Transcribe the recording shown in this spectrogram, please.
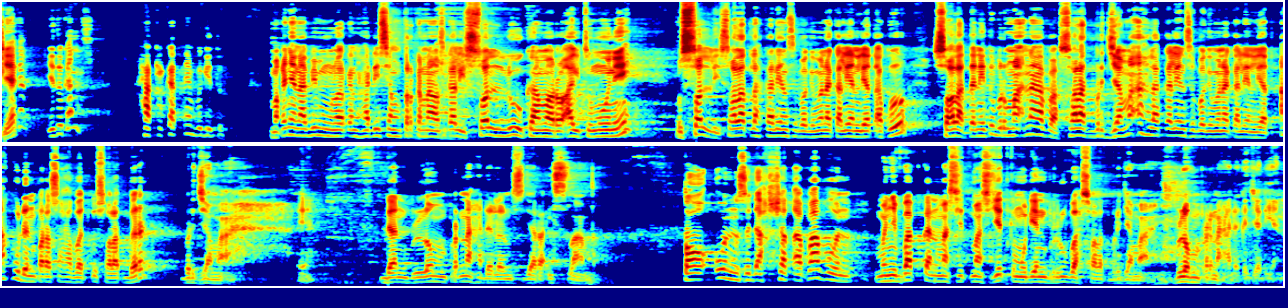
Ya kan? Itu kan hakikatnya begitu. Makanya Nabi mengeluarkan hadis yang terkenal sekali, "Shallu kama raaitumuni usolli." Salatlah kalian sebagaimana kalian lihat aku salat dan itu bermakna apa? Salat berjamaahlah kalian sebagaimana kalian lihat aku dan para sahabatku salat ber, berjamaah. Ya. Dan belum pernah ada dalam sejarah Islam taun sedahsyat apa pun menyebabkan masjid-masjid kemudian berubah salat berjamaah. Belum pernah ada kejadian.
